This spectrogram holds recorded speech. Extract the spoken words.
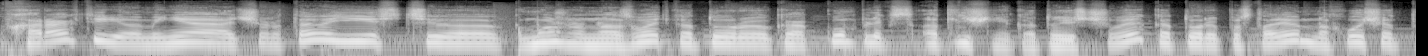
в характере у меня черта есть, можно назвать которую как комплекс отличника. То есть человек, который постоянно хочет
